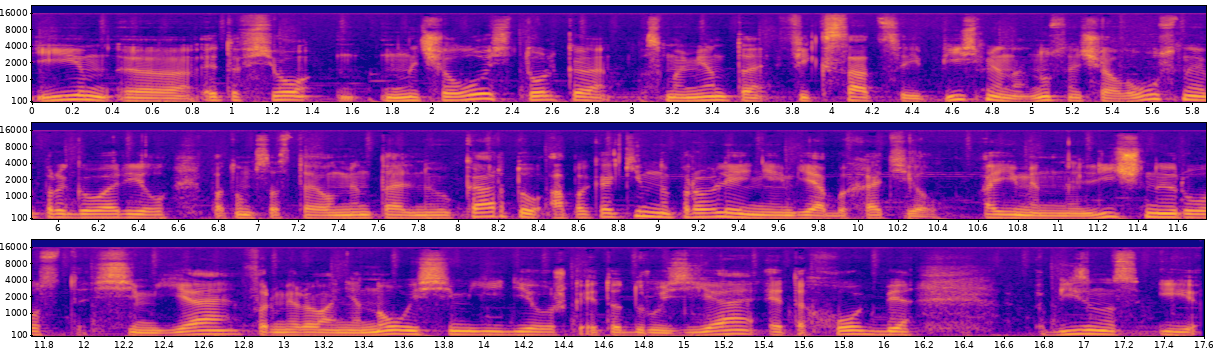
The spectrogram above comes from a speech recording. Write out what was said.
И э, это все началось только с момента фиксации письменно. Ну, сначала устное проговорил, потом составил ментальную карту, а по каким направлениям я бы хотел? А именно личный рост, семья, формирование новой семьи девушка, это друзья, это хобби, бизнес и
